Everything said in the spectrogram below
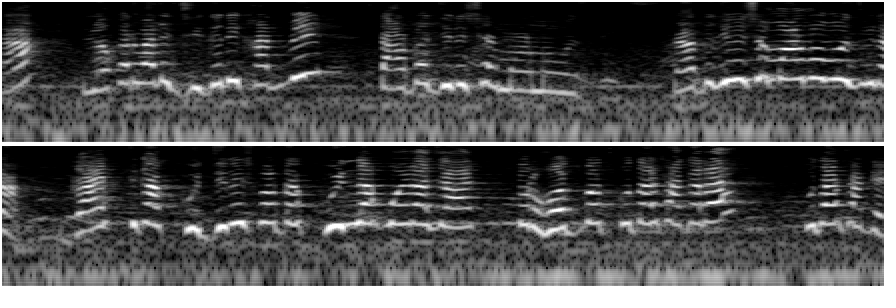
হ্যাঁ? লোকের বাড়ি খাটবি, তারপর জিনিসের মর্ম বুঝবি। না তো জিনিসের মর্ম বুঝবি না। গায়ের থেকে খুঁজ জিনিসপত্র না পড়া যায়। তোর হদপদ কোথায় থাকে রে? কোথায় থাকে?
